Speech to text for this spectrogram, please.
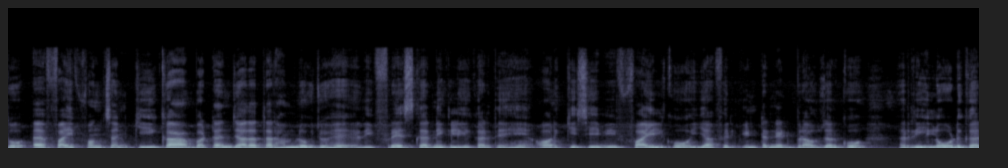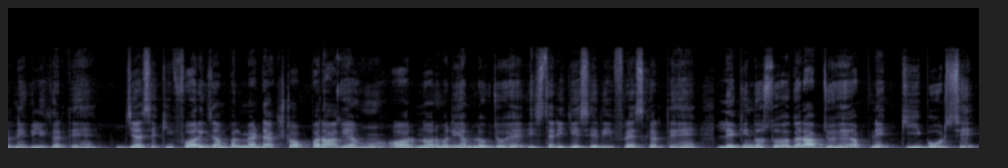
तो F5 फ़ंक्शन की का बटन ज़्यादातर हम लोग जो है रिफ़्रेश करने के लिए करते हैं और किसी भी फ़ाइल को या फिर इंटरनेट ब्राउज़र को रीलोड करने के लिए करते हैं। जैसे कि फॉर एग्जांपल मैं डेस्कटॉप पर आ गया हूँ और नॉर्मली हम लोग जो है इस तरीके से रिफ्रेश करते हैं। लेकिन दोस्तों, अगर आप जो है अपने कीबोर्ड से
